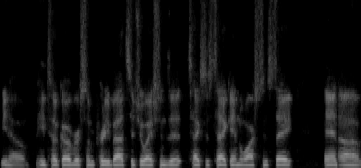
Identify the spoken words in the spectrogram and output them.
you know, he took over some pretty bad situations at Texas Tech and Washington State, and uh,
